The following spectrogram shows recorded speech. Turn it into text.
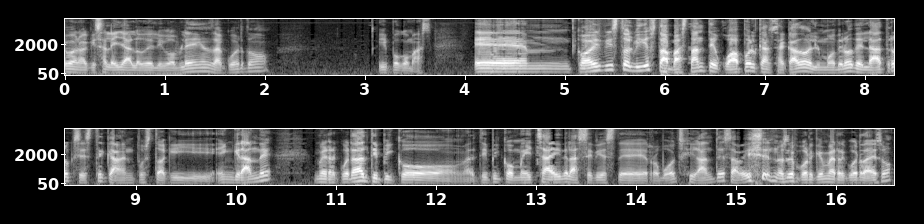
Y bueno, aquí sale ya lo de League of Legends, ¿de acuerdo? Y poco más. Eh, como habéis visto, el vídeo está bastante guapo, el que han sacado, el modelo del Atrox este que han puesto aquí en grande. Me recuerda al típico, al típico mecha ahí de las series de robots gigantes, ¿sabéis? No sé por qué me recuerda a eso.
